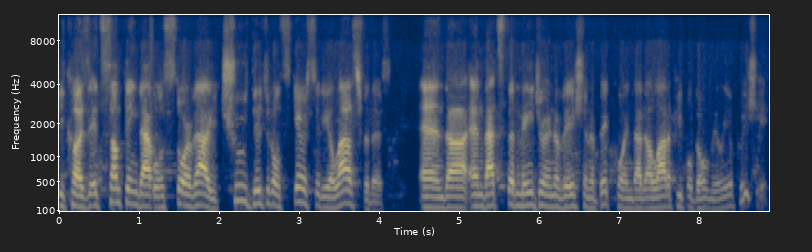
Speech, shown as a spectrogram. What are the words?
because it's something that will store value. True digital scarcity allows for this. And, uh, and that's the major innovation of Bitcoin that a lot of people don't really appreciate.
